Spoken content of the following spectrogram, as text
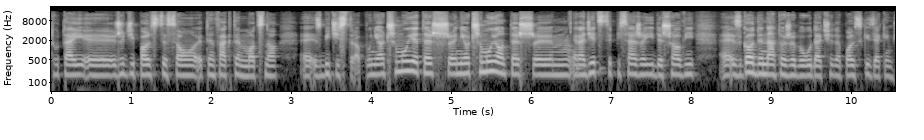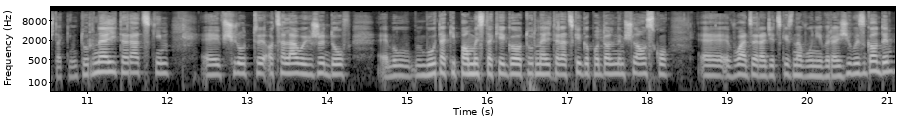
tutaj Żydzi polscy są tym faktem mocno zbici z tropu. Nie, otrzymuje też, nie otrzymują też radzieccy pisarze jidyszowi zgody na to, żeby udać się do Polski z jakimś takim turnę literackim wśród ocalałych Żydów. Był, był taki pomysł takiego turnę literackiego po Dolnym Śląsku, E, władze radzieckie znowu nie wyraziły zgody.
